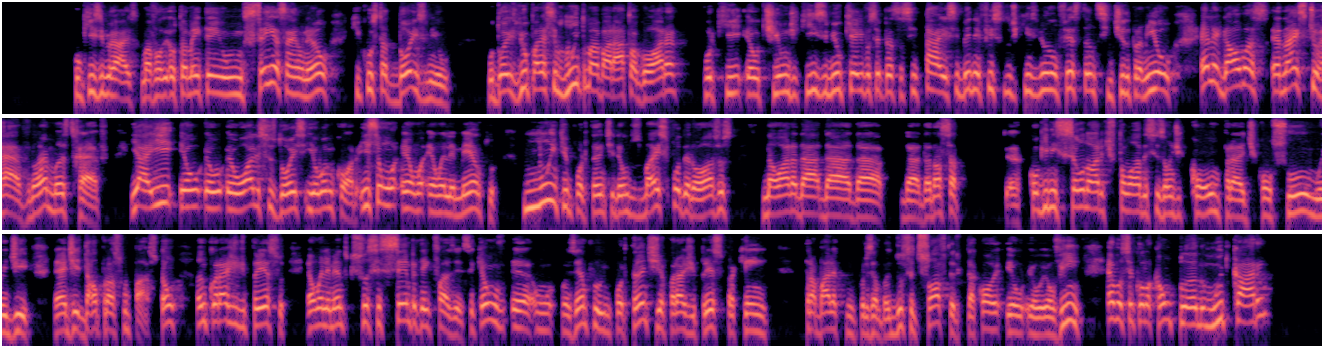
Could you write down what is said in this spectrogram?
com 15 mil reais. Mas eu também tenho um sem essa reunião que custa 2 mil. O 2 mil parece muito mais barato agora, porque eu tinha um de 15 mil, que aí você pensa assim, tá, esse benefício do de 15 mil não fez tanto sentido para mim, ou é legal, mas é nice to have, não é must have. E aí eu, eu, eu olho esses dois e eu ancoro. Isso é um, é um, é um elemento muito importante, ele é um dos mais poderosos na hora da, da, da, da, da nossa é, cognição na hora de tomar uma decisão de compra, de consumo e de, né, de dar o próximo passo. Então, ancoragem de preço é um elemento que você sempre tem que fazer. Você quer um, um, um exemplo importante de ancoragem de preço para quem trabalha com, por exemplo, a indústria de software, da qual eu, eu, eu vim, é você colocar um plano muito caro,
